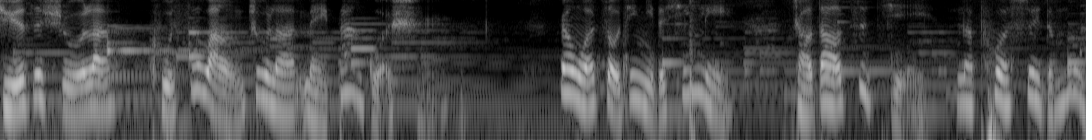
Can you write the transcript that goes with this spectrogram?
橘子熟了，苦丝网住了每瓣果实，让我走进你的心里，找到自己那破碎的梦。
